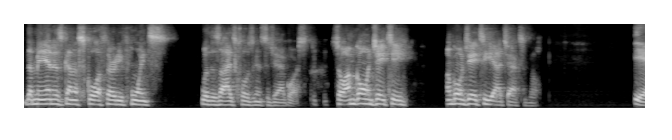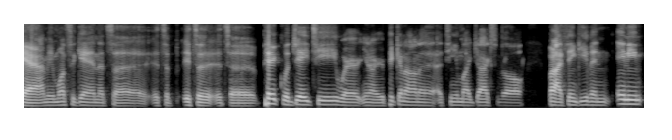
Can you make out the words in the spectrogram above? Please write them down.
The man is going to score thirty points with his eyes closed against the Jaguars. So I'm going JT. I'm going JT at Jacksonville. Yeah, I mean, once again, that's a it's a it's a it's a pick with JT where you know you're picking on a, a team like Jacksonville, but I think even any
